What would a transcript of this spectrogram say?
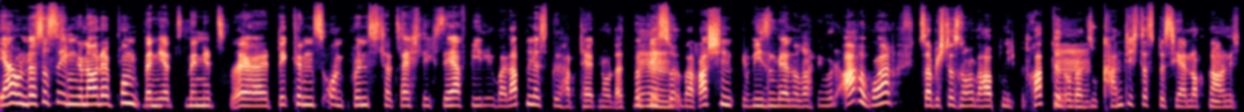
Ja, und das ist eben genau der Punkt. Wenn jetzt, wenn jetzt äh, Dickens und Prince tatsächlich sehr viel Überlappendes gehabt hätten oder wirklich so Mm, überraschend gewesen wäre, so nach dem Motto, ah, wow, so habe ich das noch überhaupt nicht betrachtet oder mm, so kannte ich das bisher noch gar nicht,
